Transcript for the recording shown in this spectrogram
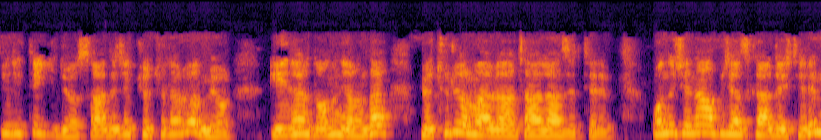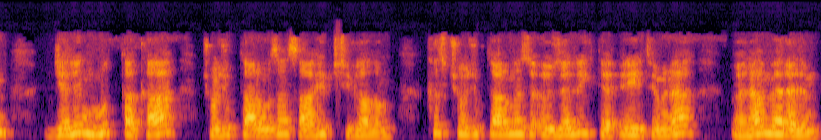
birlikte gidiyor. Sadece kötüler ölmüyor. İyiler de onun yanında götürüyor Mevla Teala Hazretleri. Onun için ne yapacağız kardeşlerim? Gelin mutlaka çocuklarımıza sahip çıkalım. Kız çocuklarımıza özellikle eğitimine önem verelim.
